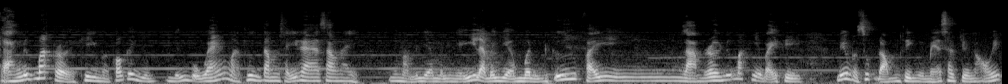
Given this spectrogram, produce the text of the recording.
cạn nước mắt rồi khi mà có cái những vụ án mà thương tâm xảy ra sau này. Nhưng mà bây giờ mình nghĩ là bây giờ mình cứ phải làm rơi nước mắt như vậy thì nếu mà xúc động thì người mẹ sao chịu nổi.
